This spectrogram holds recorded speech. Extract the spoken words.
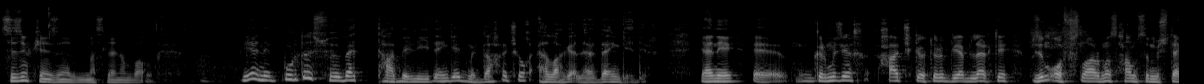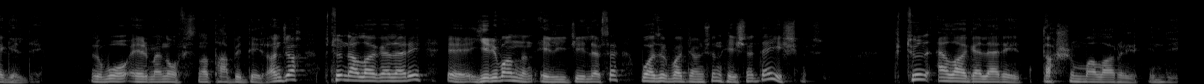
Sizin fikriniz nədir bu məsələ ilə bağlı? Yəni burada söhbət tabelikdən getmir, daha çox əlaqələrdən gedir. Yəni e, qırmızı xaç götürüb deyə bilər ki, bizim ofislarımız hamısı müstəqildir bu erməni ofisinə tabe deyil. Ancaq bütün əlaqələri e, Yerevanla eləyəcəklərsə, bu Azərbaycan üçün heç nə dəyişmir. Bütün əlaqələri, daşınmaları indi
